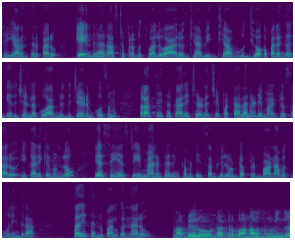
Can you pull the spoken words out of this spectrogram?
చేయాలని తెలిపారు. కేంద్ర రాష్ట్ర ప్రభుత్వాలు ఆరోగ్య విద్య ఉద్యోగ పరంగా గిరిజనులకు అభివృద్ధి చేయడం కోసం ప్రత్యేక కార్యాచరణ చేపట్టాలని డిమాండ్ చేశారు. ఈ కార్యక్రమంలో ఎస్సీ ఎస్టీ మానిటరింగ్ కమిటీ సభ్యులు డాక్టర్ బాణావత్ మునీంద్ర తదితరులు పాల్గొన్నారు. నా పేరు doctor Banavath Munindra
